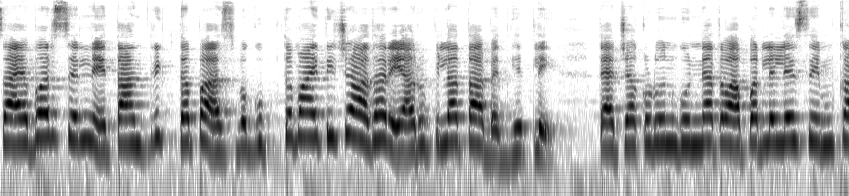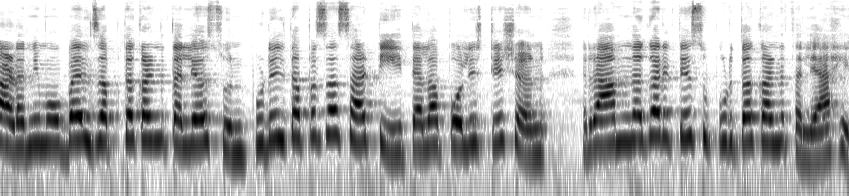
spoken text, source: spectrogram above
सायबर सेलने तांत्रिक तपास व गुप्त माहितीच्या आधारे आरोपीला ताब्यात घेतले. त्याच्याकडून गुन्ह्यात वापरलेले सिम कार्ड आणि मोबाईल जप्त करण्यात आले असून पुढील तपासासाठी त्याला पोलीस स्टेशन रामनगर येथे सुपूर्द करण्यात आले आहे.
